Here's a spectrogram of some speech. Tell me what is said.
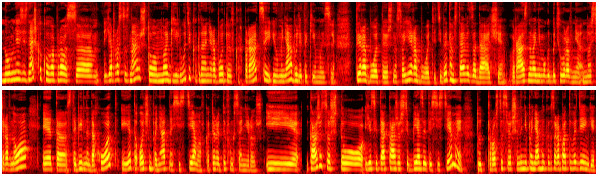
Ну, у меня здесь, знаешь, какой вопрос? Э, я просто знаю, что многие люди, когда они работают в корпорации, и у меня были такие мысли, ты работаешь на своей работе, тебе там ставят задачи, разного они могут быть уровня, но все равно это стабильный доход, и это очень понятная система, в которой ты функционируешь. И кажется, что если ты окажешься без этой системы, тут просто совершенно непонятно, как зарабатывать деньги.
